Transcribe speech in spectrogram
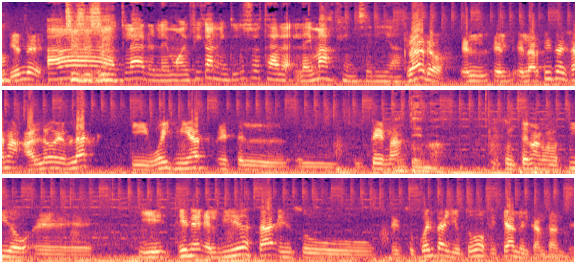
¿Entiendes? Ah, sí, sí, sí. claro, le modifican incluso hasta la, imagen sería. Claro, el, el, artista se llama Aloe Black y Wake Me Up es el, el tema. El tema. Es un tema conocido. Eh, y tiene el video está en su en su cuenta de YouTube oficial del cantante.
